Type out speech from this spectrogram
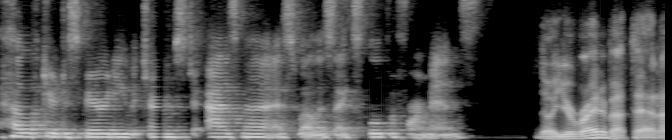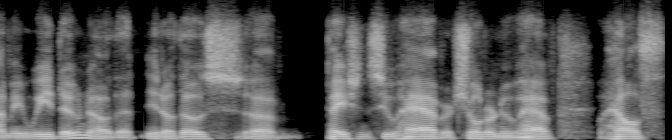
healthcare disparity with terms to asthma as well as like school performance. No you're right about that. I mean we do know that you know those uh, patients who have or children who have health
